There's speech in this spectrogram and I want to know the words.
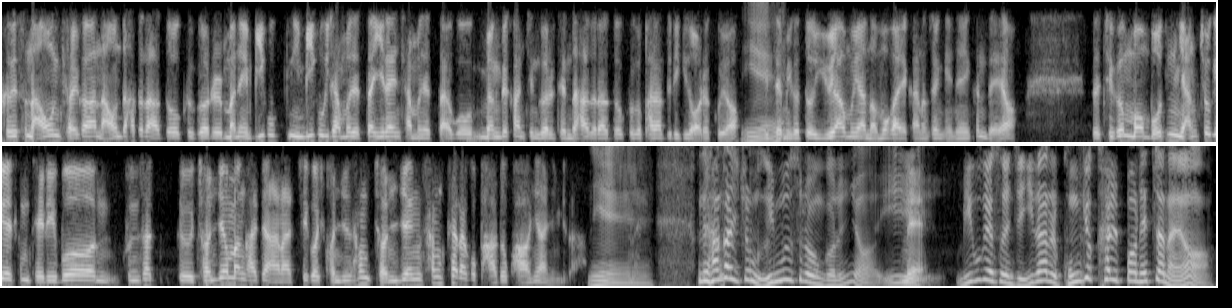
거기서 나온 결과가 나온다 하더라도 그거를 만약에 미국이 미국이 잘못했다 이란이 잘못했다고 명백한 증거를 댄다 하더라도 그거 받아들이기도 어렵고요. 예. 그렇기 때문에 이것도 유야무야 넘어갈 가능성이 굉장히 큰데요. 지금 뭐 모든 양쪽의 지금 대립은 군사 그 전쟁만 가지 않았지 그것이 전쟁 상 전쟁 상태라고 봐도 과언이 아닙니다. 예. 근데 한 가지 좀 의문스러운 거는요. 이 네. 미국에서 이제 이란을 공격할 뻔 했잖아요.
